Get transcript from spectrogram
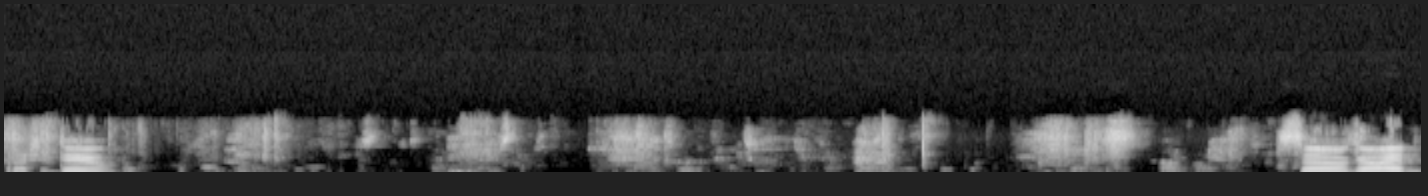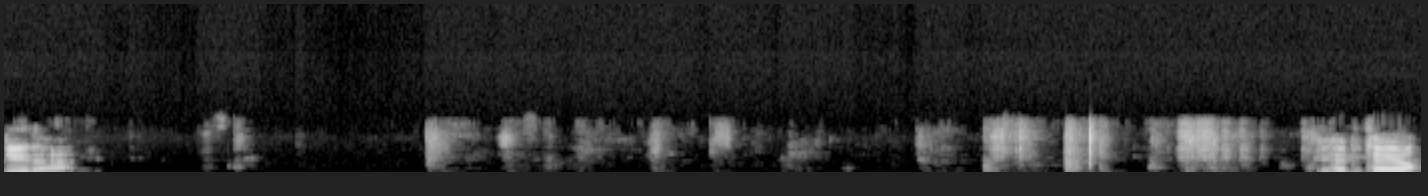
what I should do. So go ahead and do that. You head to tail,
